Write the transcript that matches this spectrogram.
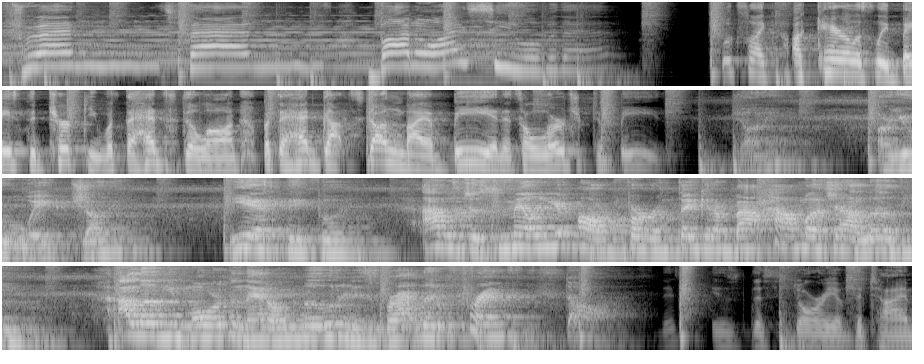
friends, fans. Bono, I see you over there. Looks like a carelessly basted turkey with the head still on, but the head got stung by a bee and it's allergic to bees. Johnny? Are you awake, Johnny? Yes, Bigfoot. I was just smelling your arm fur and thinking about how much I love you. I love you more than that old moon and his bright little friends, the stars. This is the story of the time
